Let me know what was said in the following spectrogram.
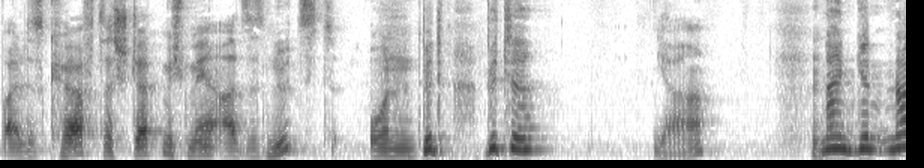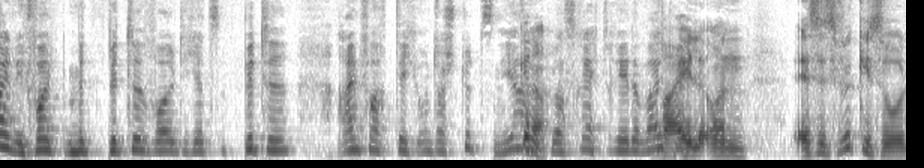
weil das Curved, das stört mich mehr, als es nützt und Bitte, bitte. ja, Nein, nein, ich wollte mit bitte wollte ich jetzt bitte einfach dich unterstützen. Ja, Genau. du hast recht, rede weiter. Weil, und es ist wirklich so,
